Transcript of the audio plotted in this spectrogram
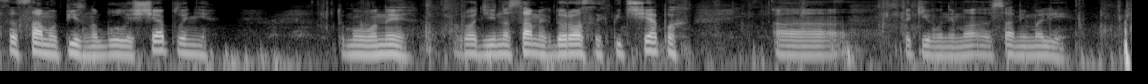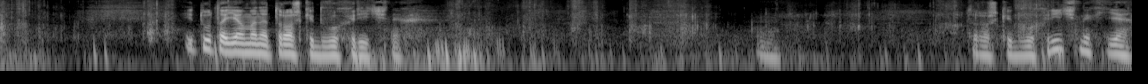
Це саме пізно були щеплені, тому вони вроді і на самих дорослих підщепах, а такі вони самі малі. І тут є в мене трошки двохрічних. Трошки двохрічних є.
